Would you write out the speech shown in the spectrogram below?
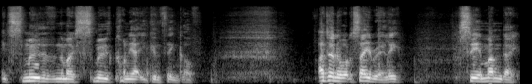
It's smoother than the most smooth cognac you can think of. I don't know what to say really. See you Monday.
